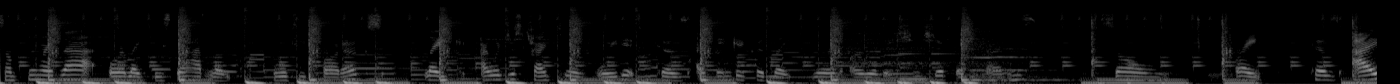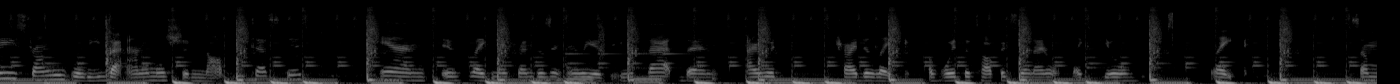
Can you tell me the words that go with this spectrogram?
something like that, or like they still have like cruelty products, like I would just try to avoid it because I think it could like ruin our relationship as friends. So, like, because I strongly believe that animals should not be tested and if like my friend doesn't really agree with that then i would try to like avoid the topic so then i don't like feel like some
